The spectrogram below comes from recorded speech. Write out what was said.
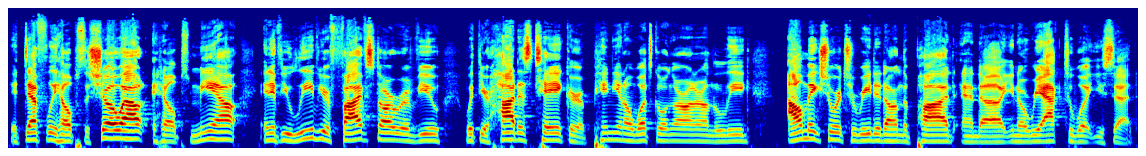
It definitely helps the show out, it helps me out, and if you leave your five star review with your hottest take or opinion on what's going on around the league, I'll make sure to read it on the pod and uh, you know react to what you said.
